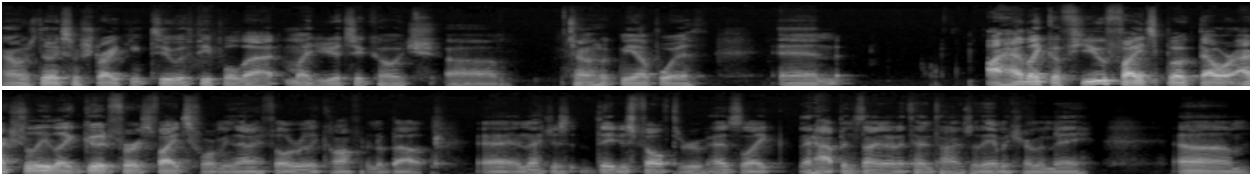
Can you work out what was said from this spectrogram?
I was doing some striking too with people that my jiu-jitsu coach um, kind of hooked me up with, and I had like a few fights booked that were actually like good first fights for me that I felt really confident about, and that just they just fell through as like that happens nine out of ten times with amateur MMA. Um,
